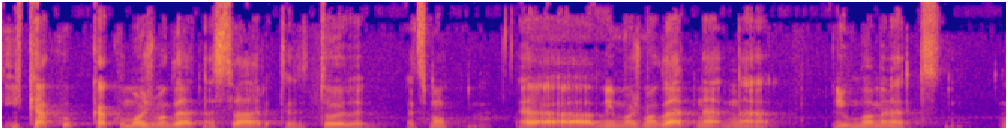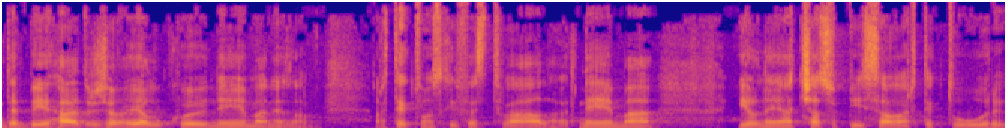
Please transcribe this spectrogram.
i kako, kako možemo gledati na stvari, to- to je, recimo, uh, mi možemo gledati na, na, i u moment da je BiH država jel, u kojoj nema, ne znam, arhitektonskih festivala, nema ili nema časopisa o arhitekturi,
